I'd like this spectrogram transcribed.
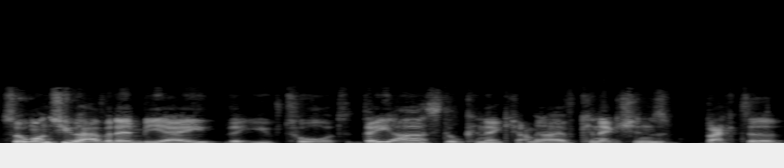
So once you have an MBA that you've taught, they are still connection. I mean, I have connections back to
